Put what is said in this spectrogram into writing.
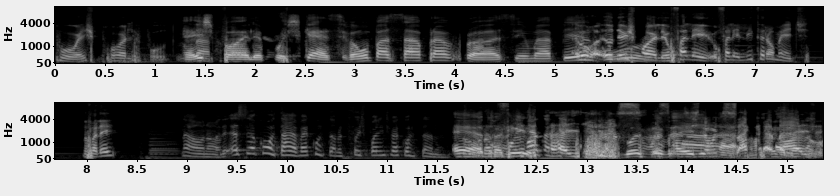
pô, é spoiler, pô. é spoiler, pô, esquece. Vamos passar pra próxima pergunta. Eu, eu dei spoiler, eu falei, eu falei literalmente. Não falei? Não, não. É só cortar, vai cortando. O que foi spoiler, a gente vai cortando. É, não, não foi editar isso. Você vai editar. De sacanagem.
